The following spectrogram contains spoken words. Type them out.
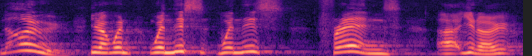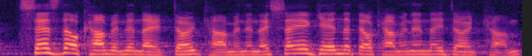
No. You know, when, when, this, when this friend, uh, you know, says they'll come and then they don't come, and then they say again that they'll come and then they don't come,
